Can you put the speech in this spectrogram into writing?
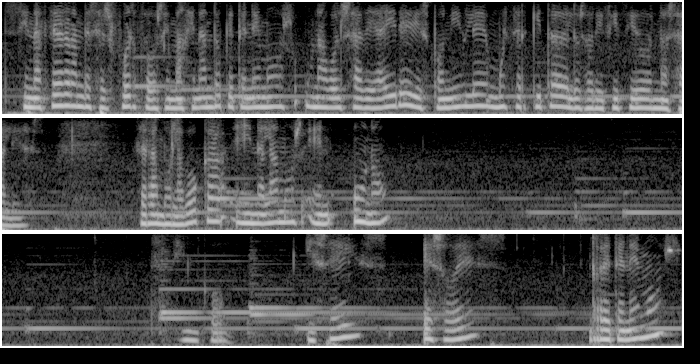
sin hacer grandes esfuerzos, imaginando que tenemos una bolsa de aire disponible muy cerquita de los orificios nasales. Cerramos la boca e inhalamos en 1, 5 y 6. Eso es. Retenemos.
